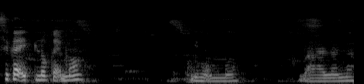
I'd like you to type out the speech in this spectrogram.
Sika itlog kay mo? Di mo mo. Bahala na.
